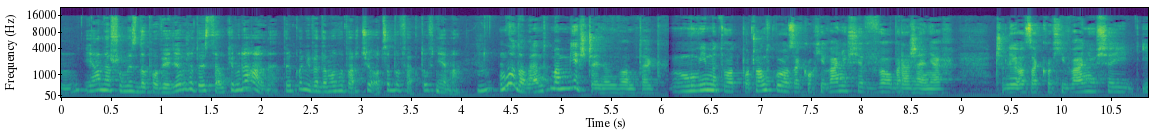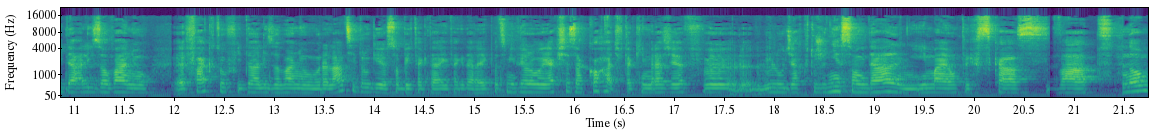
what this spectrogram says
Mhm. Ja nasz umysł dopowiedział, że to jest całkiem realne, tylko nie wiadomo w oparciu o co, bo faktów nie ma. Mhm. No dobra, no to mam jeszcze jeden wątek. Mówimy tu od początku o zakochiwaniu się w wyobrażeniach czyli o zakochiwaniu się i idealizowaniu e, faktów, idealizowaniu relacji drugiej osoby itd., tak itd. Tak Powiedz mi wielu, jak się zakochać w takim razie w e, ludziach, którzy nie są idealni i mają tych skaz, wad, no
